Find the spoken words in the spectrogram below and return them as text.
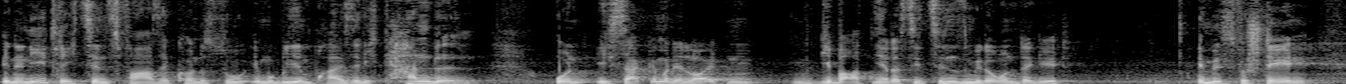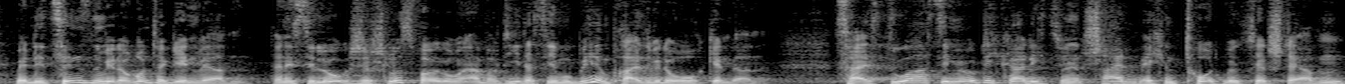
in der Niedrigzinsphase konntest du Immobilienpreise nicht handeln. Und ich sage immer den Leuten, die warten ja, dass die Zinsen wieder runtergehen. Ihr müsst verstehen, wenn die Zinsen wieder runtergehen werden, dann ist die logische Schlussfolgerung einfach die, dass die Immobilienpreise wieder hochgehen werden. Das heißt, du hast die Möglichkeit, dich zu entscheiden, welchen Tod willst du jetzt sterben.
